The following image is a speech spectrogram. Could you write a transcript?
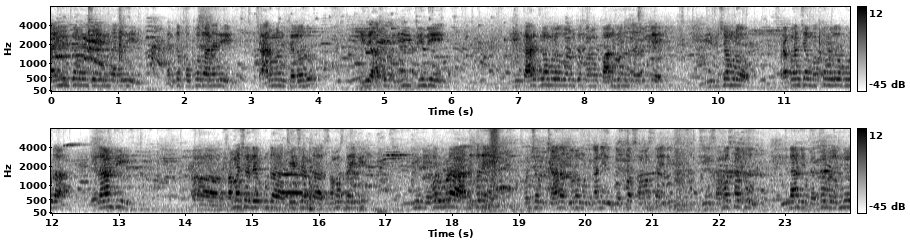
లైన్ ఇన్కమ్ అంటే ఏంటనేది ఎంత గొప్పగా అనేది చాలామంది తెలియదు. ఇది అసలు ఈ దీన్ని ఈ కార్యక్రమంలో కనుక మనం జరిగితే ఈ విషయంలో ప్రపంచం మొత్తంలో కూడా ఎలాంటి సమస్య లేకుండా చేసేంత సంస్థ ఇది. దీన్ని ఎవరు కూడా అందుకనే కొంచెం చాలా దూరం ఉంది కానీ ఇది గొప్ప సంస్థ ఇది. ఈ సంస్థకు ఇలాంటి పెద్దలు ఎన్నో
